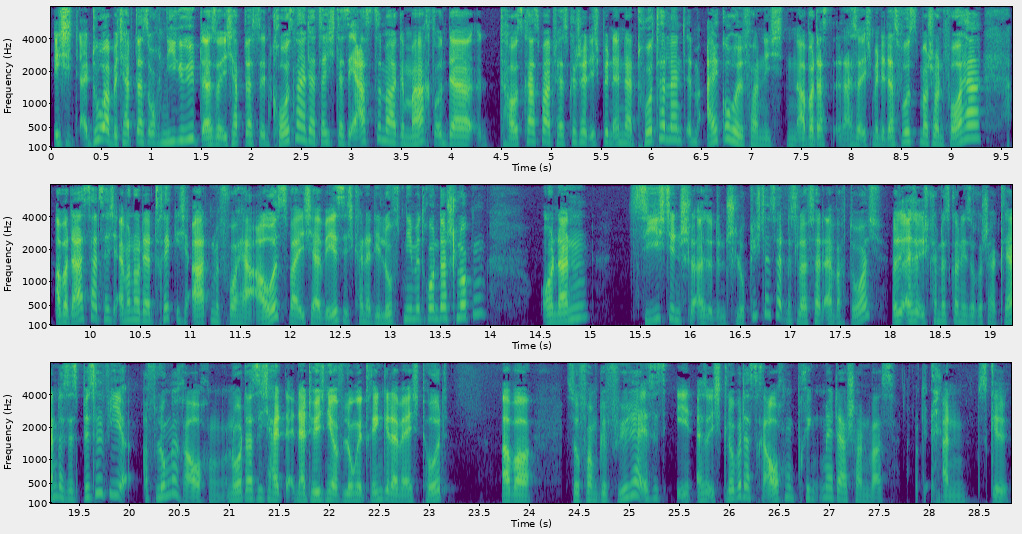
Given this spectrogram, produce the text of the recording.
Ich, du, aber ich habe das auch nie geübt. Also ich habe das in Großenhain tatsächlich das erste Mal gemacht und der Hauskasper hat festgestellt, ich bin ein Naturtalent im Alkohol vernichten. Aber das, also ich meine, das wussten wir schon vorher. Aber da ist tatsächlich einfach nur der Trick, ich atme vorher aus, weil ich ja weiß, ich kann ja die Luft nie mit runterschlucken. Und dann ziehe ich den, Schlu also dann schlucke ich das halt das läuft halt einfach durch. Also also ich kann das gar nicht so richtig erklären. Das ist ein bisschen wie auf Lunge rauchen. Nur, dass ich halt natürlich nicht auf Lunge trinke, da wäre ich tot. Aber so vom Gefühl her ist es eh, also ich glaube, das Rauchen bringt mir da schon was Okay. an Skill.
